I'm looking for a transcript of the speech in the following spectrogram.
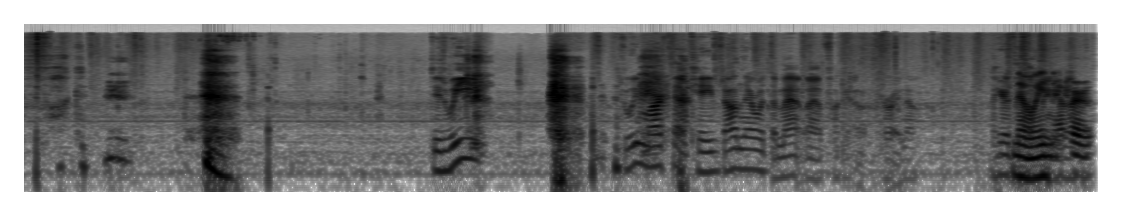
Fuck. Did we... Did we mark that cave down there with the map? Ah, fuck it, I don't care right now. I hear the No, we thumping again. never.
